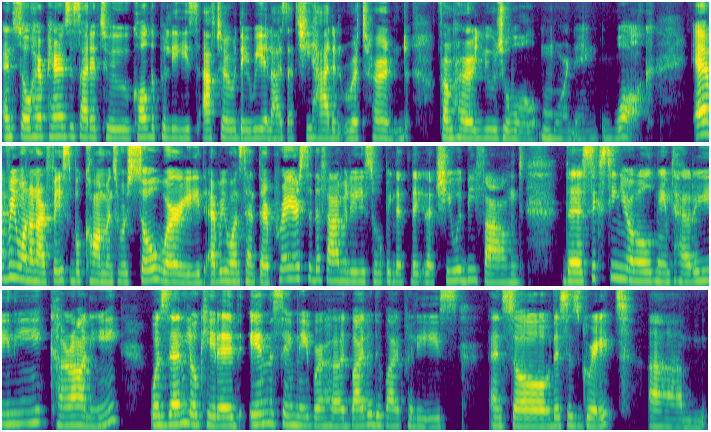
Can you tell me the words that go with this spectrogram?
and so her parents decided to call the police after they realized that she hadn't returned from her usual morning walk. Everyone on our Facebook comments were so worried. Everyone sent their prayers to the families, hoping that they, that she would be found. The 16-year-old named Harini Karani was then located in the same neighborhood by the Dubai police. And so this is great. Um,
